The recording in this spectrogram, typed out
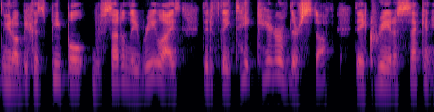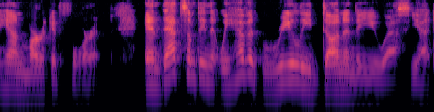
you know, because people suddenly realize that if they take care of their stuff, they create a secondhand market for it. And that's something that we haven't really done in the US yet.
